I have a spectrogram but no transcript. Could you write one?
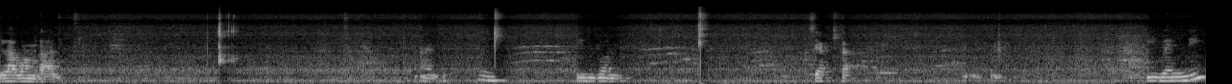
లవంగాలు. అది. ఇదిగోండి. చెక్క. ఇవన్నీ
